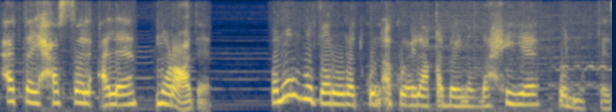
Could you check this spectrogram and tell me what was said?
حتى يحصل على مراده. فمو بالضرورة تكون أكو علاقة بين الضحية والمبتز.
